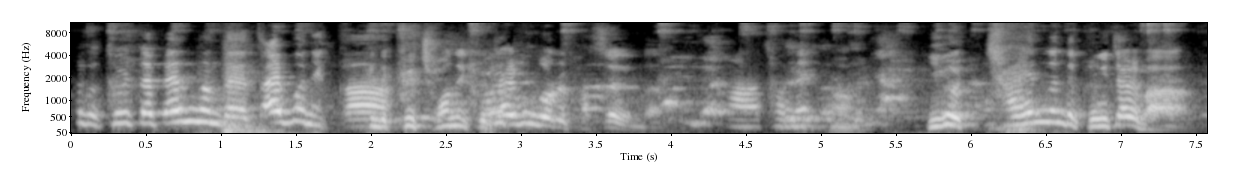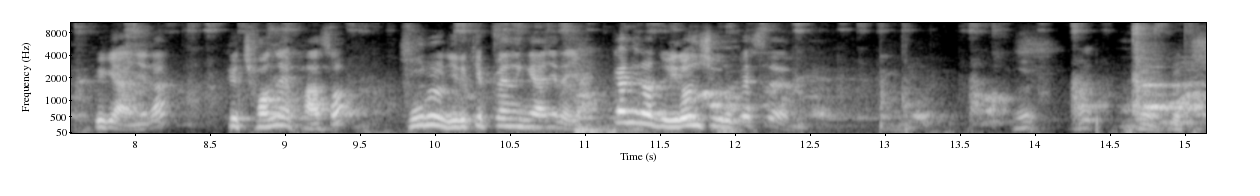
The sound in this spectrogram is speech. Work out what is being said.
그래서 둘 때 뺐는데 짧으니까. 근데 그 전에 그 짧은 거를 봤어야 된다. 아, 전에? 어. 이걸 다 했는데 공이 짧아. 그게 아니라 그 전에 봐서 둘을 이렇게 빼는 게 아니라 약간이라도 이런 식으로 뺐어야 된다. 둘, 하나, 둘, 그렇지.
